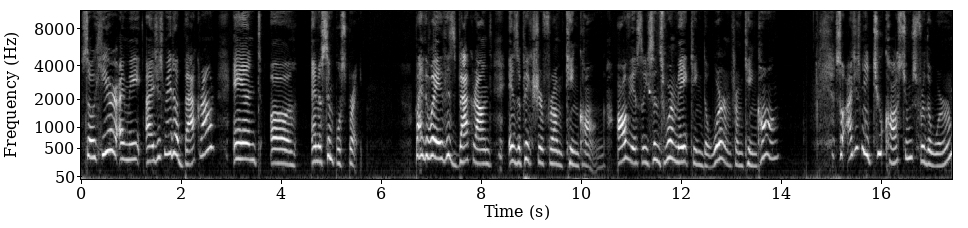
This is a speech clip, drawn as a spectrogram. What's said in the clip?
So here I made I just made a background and uh and a simple sprite. By the way, this background is a picture from King Kong. Obviously, since we're making the worm from King Kong. So I just made two costumes for the worm.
